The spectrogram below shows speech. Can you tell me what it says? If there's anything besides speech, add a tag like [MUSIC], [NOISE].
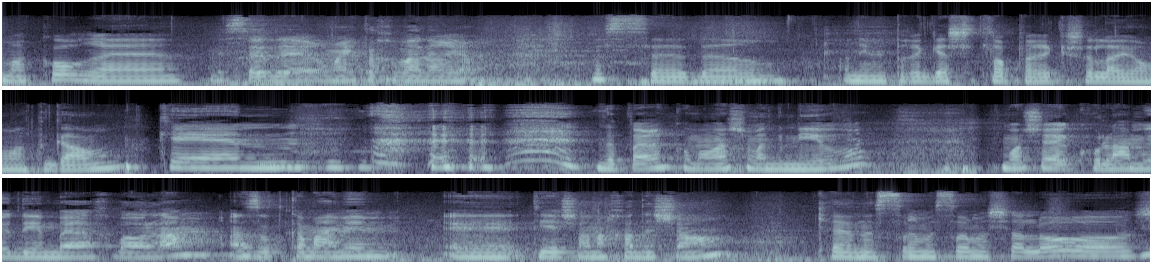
מה קורה? בסדר, מה איתך ולריה? בסדר. אני מתרגשת לפרק של היום, את גם? כן. [LAUGHS] זה פרק ממש מגניב. כמו שכולם יודעים בערך בעולם, אז עוד כמה ימים אה, תהיה שנה חדשה. כן, 2023.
